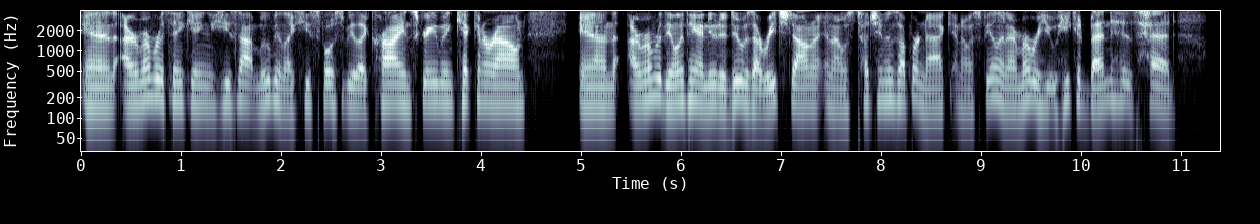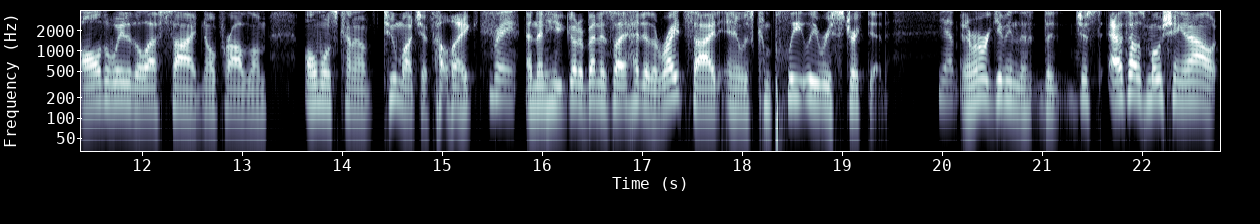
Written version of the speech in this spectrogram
And I remember thinking he's not moving. Like he's supposed to be like crying, screaming, kicking around. And I remember the only thing I knew to do was I reached down and I was touching his upper neck and I was feeling. I remember he he could bend his head all the way to the left side, no problem. Almost kind of too much. It felt like. Right. And then he'd go to bend his head to the right side, and it was completely restricted. Yep. And I remember giving the the just as I was motioning out,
